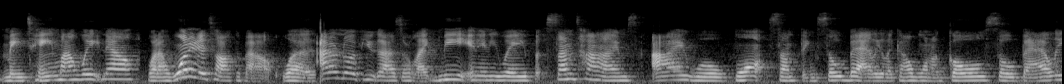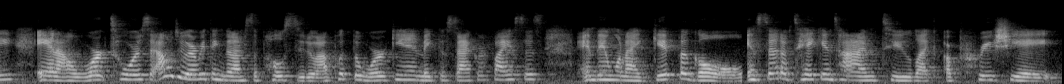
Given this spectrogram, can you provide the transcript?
maintain my weight now. What I wanted to talk about was, I don't know if you guys are like me in any way, but sometimes I will want something so badly, like I want a goal so badly, and I'll work towards it. I'll do everything that I'm supposed to do. I put the work in, make the sacrifices, and then when I get the goal, instead of taking time to like appreciate,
